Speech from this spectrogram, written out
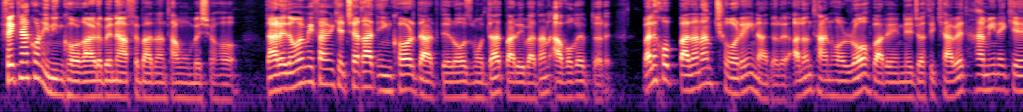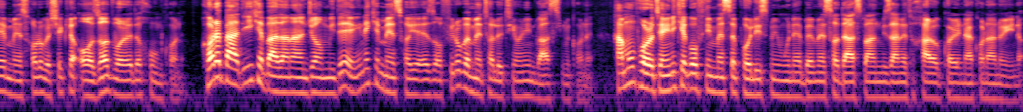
فکر نکنین این کار قراره به نفع بدن تموم بشه ها. در ادامه می‌فهمیم که چقدر این کار در دراز مدت برای بدن عواقب داره. ولی خب بدنم چاره ای نداره. الان تنها راه برای نجات کبد همینه که مسها رو به شکل آزاد وارد خون کنه. کار بعدی که بدن انجام میده اینه که مسهای اضافی رو به متالوتیونین وصل می‌کنه. همون پروتئینی که گفتیم مثل پلیس میمونه به مسها دستبند می‌زنه تا خرابکاری نکنن و اینا.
